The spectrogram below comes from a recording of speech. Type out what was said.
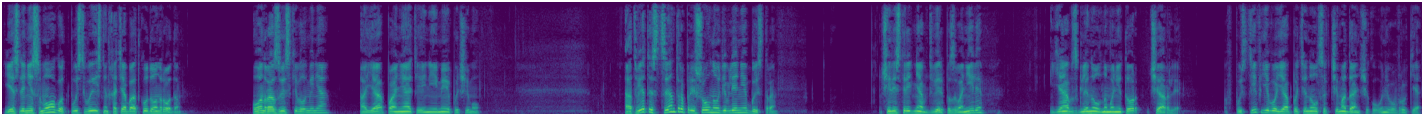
Если не смогут, пусть выяснят хотя бы, откуда он родом. Он разыскивал меня, а я понятия не имею почему. Ответ из центра пришел на удивление быстро. Через три дня в дверь позвонили. Я взглянул на монитор Чарли. Впустив его, я потянулся к чемоданчику у него в руке.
